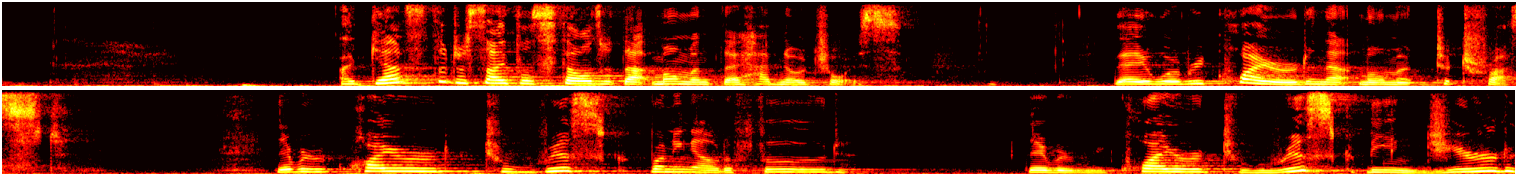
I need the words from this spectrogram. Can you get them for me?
I guess the disciples felt at that moment they had no choice. They were required in that moment to trust. They were required to risk running out of food. They were required to risk being jeered.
